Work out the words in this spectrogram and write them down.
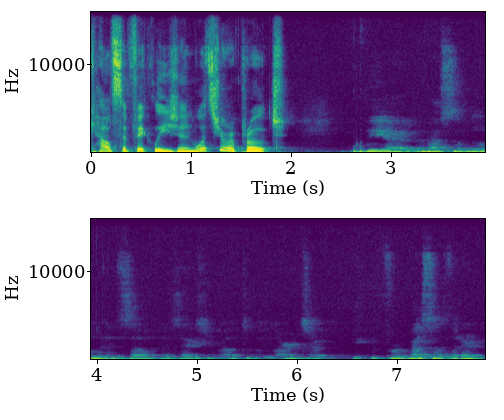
calcific lesion. What's your approach? The, uh, the vessel lumen itself is actually relatively large. So for vessels that are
